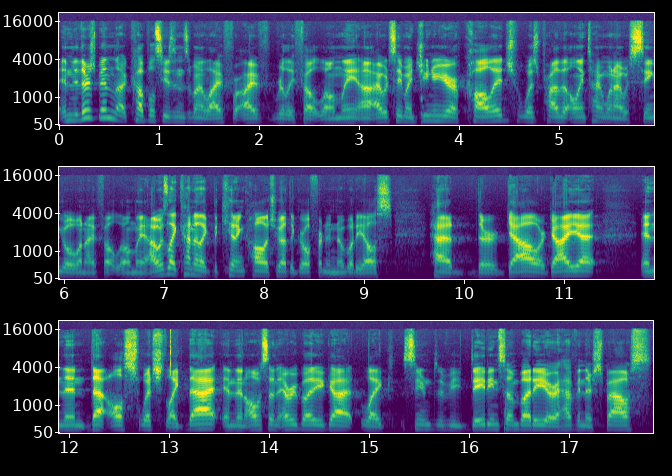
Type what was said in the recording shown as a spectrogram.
and there's been a couple seasons of my life where I've really felt lonely. Uh, I would say my junior year of college was probably the only time when I was single when I felt lonely. I was like kind of like the kid in college who had the girlfriend and nobody else had their gal or guy yet. And then that all switched like that. And then all of a sudden everybody got like, seemed to be dating somebody or having their spouse.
